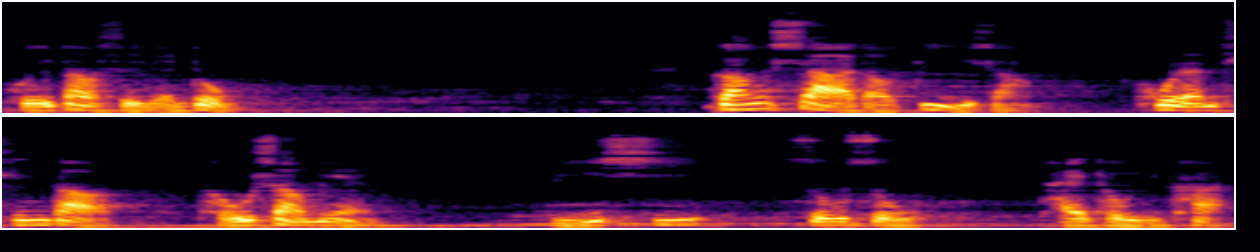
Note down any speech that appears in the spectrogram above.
回到水帘洞。刚下到地上，忽然听到头上面鼻息嗖嗖，抬头一看。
